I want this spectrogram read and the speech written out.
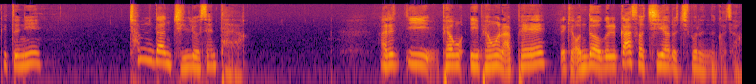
그랬더니 첨단 진료 센터야. 아래 이 병, 이 병원 앞에 이렇게 언덕을 까서 지하로 집어넣는 거죠.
